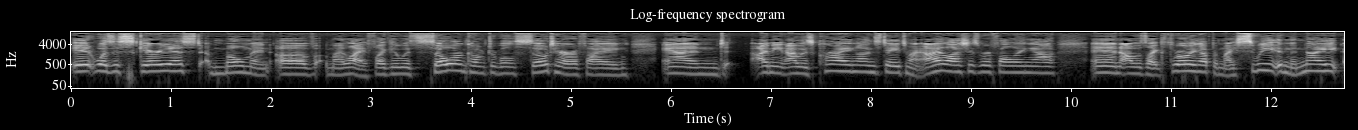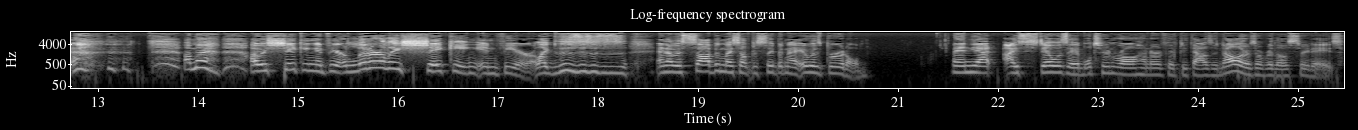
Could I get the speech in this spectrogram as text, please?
it was the scariest moment of my life. Like it was so uncomfortable, so terrifying. And I mean, I was crying on stage, my eyelashes were falling out, and I was like throwing up in my suite in the night. I was shaking in fear, literally shaking in fear, like this, and I was sobbing myself to sleep at night. It was brutal. And yet I still was able to enroll $150,000 over those three days.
